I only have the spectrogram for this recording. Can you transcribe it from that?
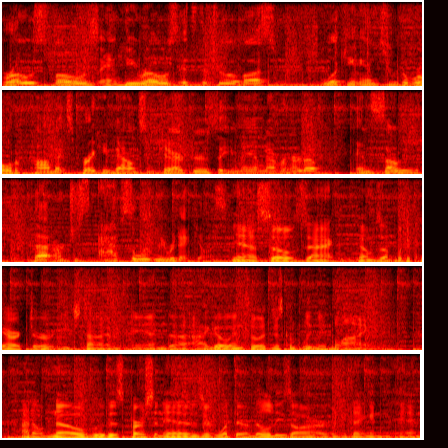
Bros, Foes, and Heroes. It's the two of us looking into the world of comics, breaking down some characters that you may have never heard of, and some that are just absolutely ridiculous. Yeah, so Zach comes up with a character each time, and uh, I go into it just completely blind. I don't know who this person is or what their abilities are or anything, and, and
